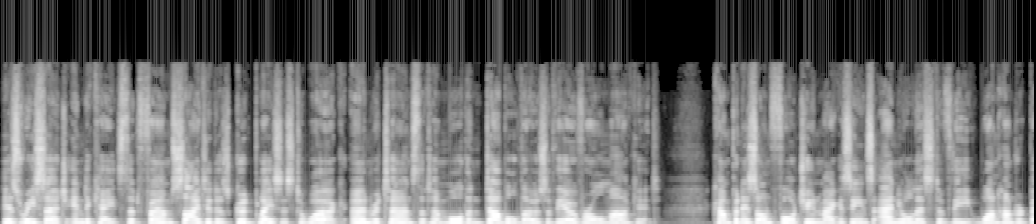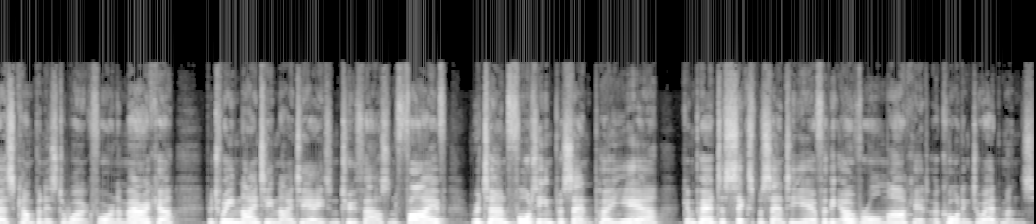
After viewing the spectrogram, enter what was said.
His research indicates that firms cited as good places to work earn returns that are more than double those of the overall market. Companies on Fortune magazine's annual list of the 100 best companies to work for in America between 1998 and 2005 returned 14% per year compared to 6% a year for the overall market, according to Edmans.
